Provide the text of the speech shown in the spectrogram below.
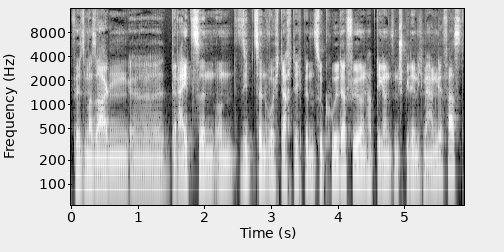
ich will jetzt mal sagen, äh, 13 und 17, wo ich dachte, ich bin zu cool dafür und habe die ganzen Spiele nicht mehr angefasst.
